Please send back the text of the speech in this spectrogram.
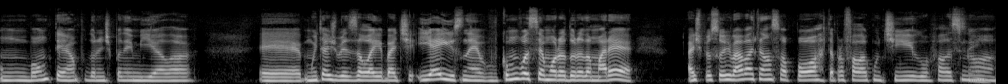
um bom tempo durante a pandemia. Ela é, muitas vezes ela ia bater. E é isso, né? Como você é moradora da maré, as pessoas vão bater na sua porta para falar contigo, falar assim, ó. Oh,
